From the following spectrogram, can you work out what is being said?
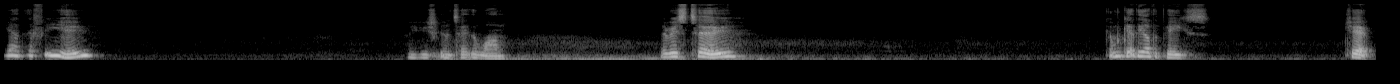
Yeah, they're for you. Are you just going to take the one? There is two. Come and get the other piece. Chip.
